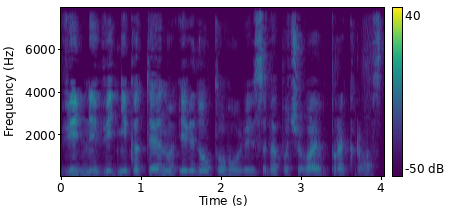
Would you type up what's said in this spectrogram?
вільний від нікотину і від алкоголю, і себе почуваю прекрасно.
